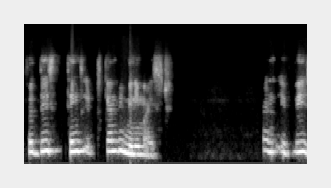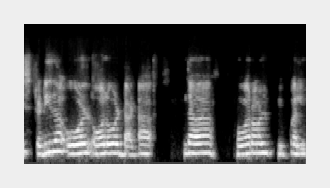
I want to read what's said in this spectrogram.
So these things it can be minimized. And if we study the old all over data, the overall people,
